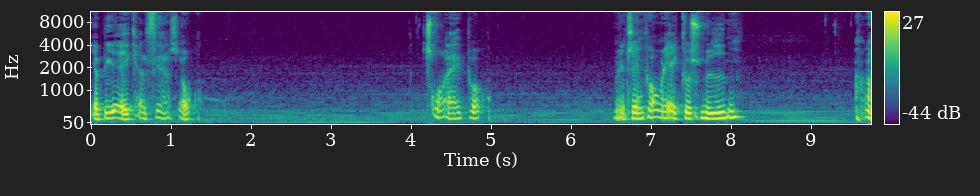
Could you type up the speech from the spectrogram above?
Jeg bliver ikke 70 år. Det tror jeg ikke på. Men jeg tænkte på, om jeg ikke kunne snyde dem.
